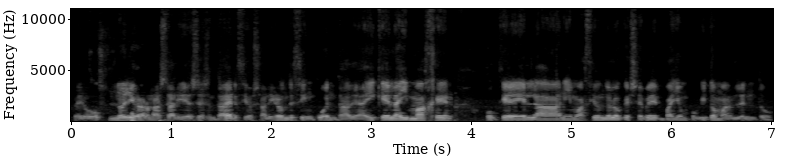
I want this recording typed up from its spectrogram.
Pero no llegaron a salir de 60 hercios, salieron de 50. De ahí que la imagen o que la animación de lo que se ve vaya un poquito más lento.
